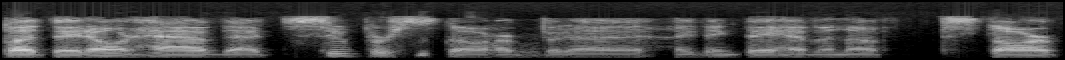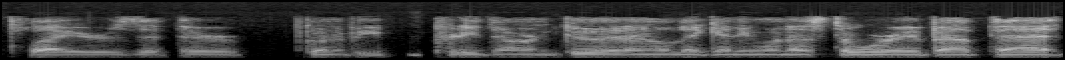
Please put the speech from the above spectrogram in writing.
but they don't have that superstar. But uh, I think they have enough star players that they're going to be pretty darn good. I don't think anyone has to worry about that.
